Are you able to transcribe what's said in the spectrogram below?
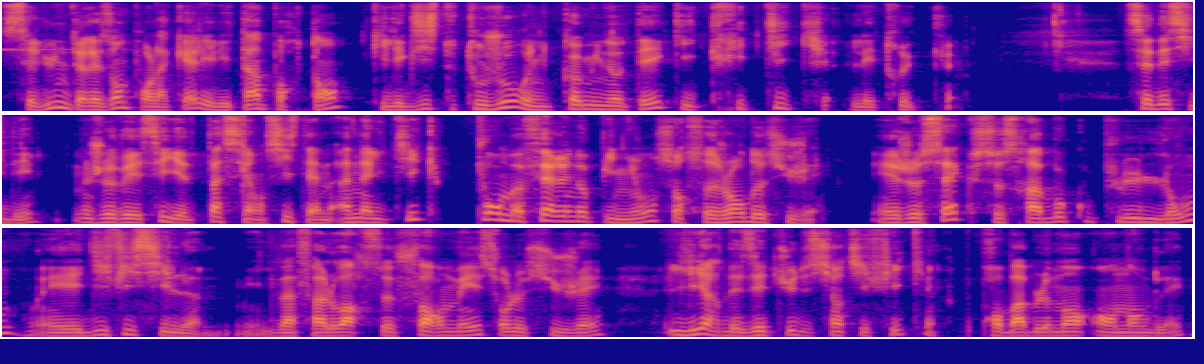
C'est l'une des raisons pour laquelle il est important qu'il existe toujours une communauté qui critique les trucs. C'est décidé, je vais essayer de passer en système analytique pour me faire une opinion sur ce genre de sujet. Et je sais que ce sera beaucoup plus long et difficile. Il va falloir se former sur le sujet, lire des études scientifiques, probablement en anglais.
